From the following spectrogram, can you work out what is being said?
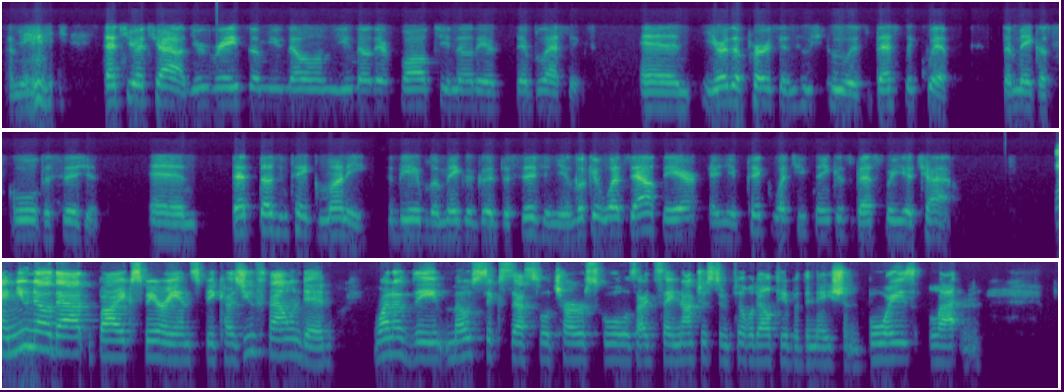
I mean, that's your child. You raise them, you know them, you know their faults, you know their their blessings, and you're the person who who is best equipped to make a school decision. And that doesn't take money to be able to make a good decision. You look at what's out there and you pick what you think is best for your child. And you know that by experience because you founded one of the most successful charter schools, I'd say, not just in Philadelphia, but the nation, Boys Latin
